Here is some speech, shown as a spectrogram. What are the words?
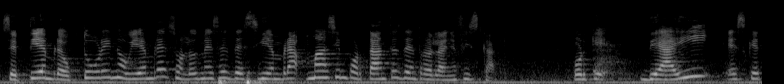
Septiembre, octubre y noviembre son los meses de siembra más importantes dentro del año fiscal, porque de ahí es que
